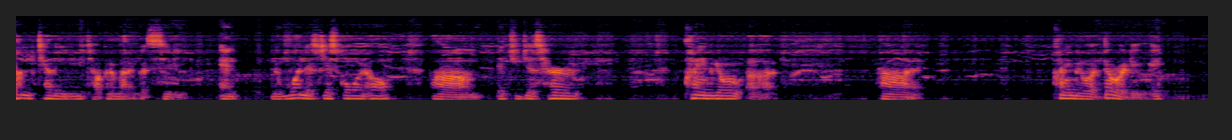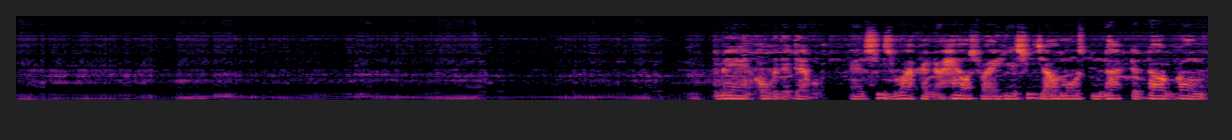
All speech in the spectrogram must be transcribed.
I'm telling you, you're talking about a good CD. And the one that's just going off um, that you just heard, claim your claim your authority. It, man over the devil. And she's rocking the house right here. She's almost knocked the doggone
